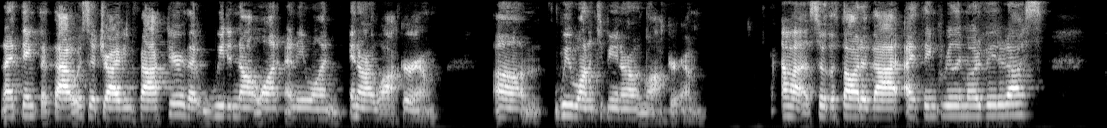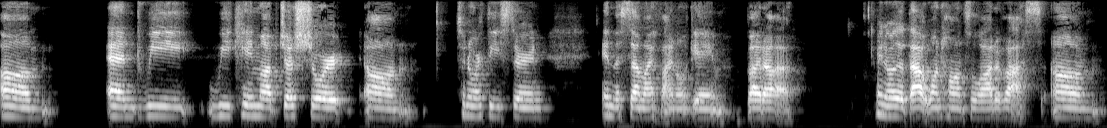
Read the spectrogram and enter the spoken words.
and I think that that was a driving factor that we did not want anyone in our locker room. Um, we wanted to be in our own locker room. Uh, so the thought of that, I think, really motivated us. Um, and we we came up just short um, to Northeastern in the semifinal game, but uh, I know that that one haunts a lot of us. Um,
